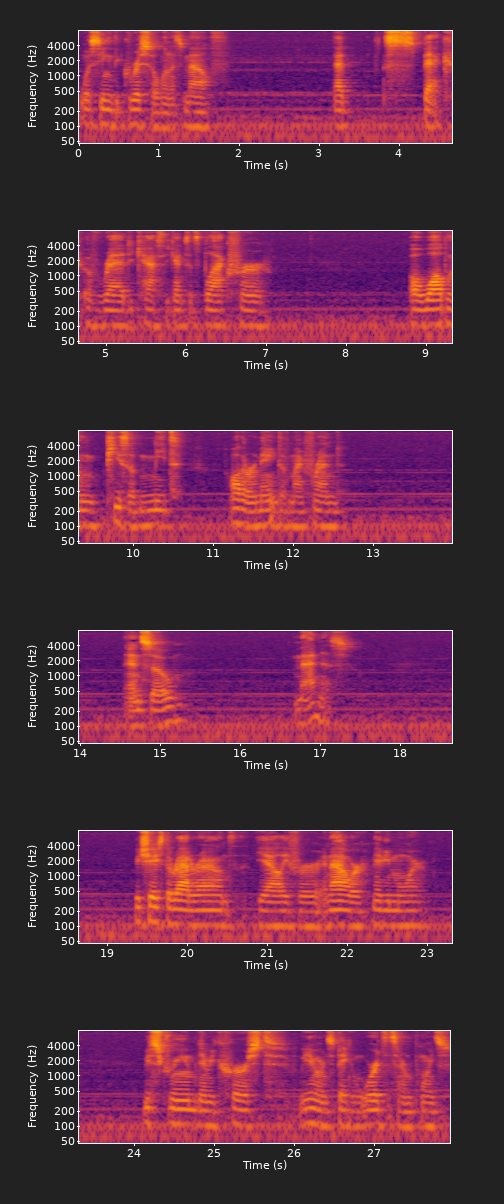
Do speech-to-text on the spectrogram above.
was seeing the gristle in its mouth. That speck of red cast against its black fur. A wobbling piece of meat, all that remained of my friend. And so, madness. We chased the rat around the alley for an hour, maybe more. We screamed and we cursed. We even speak words at certain points.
